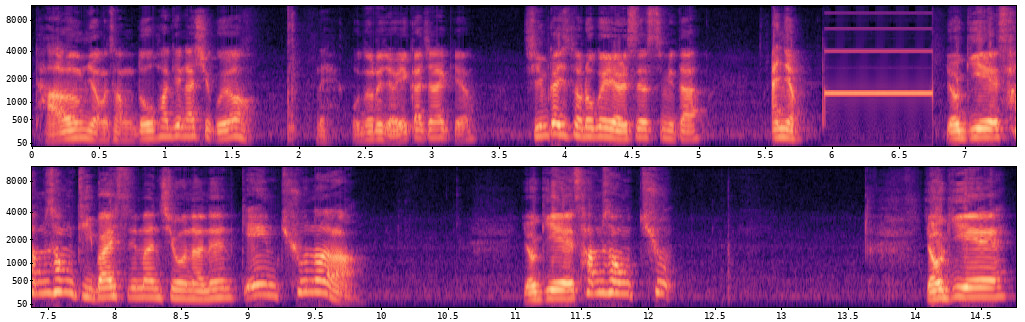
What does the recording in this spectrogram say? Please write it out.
다음 영상도 확인하시고요. 네, 오늘은 여기까지 할게요. 지금까지 더로그의 열쇠였습니다. 안녕. 여기에 삼성 디바이스만 지원하는 게임 튜너라 여기에 삼성 튜 여기에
